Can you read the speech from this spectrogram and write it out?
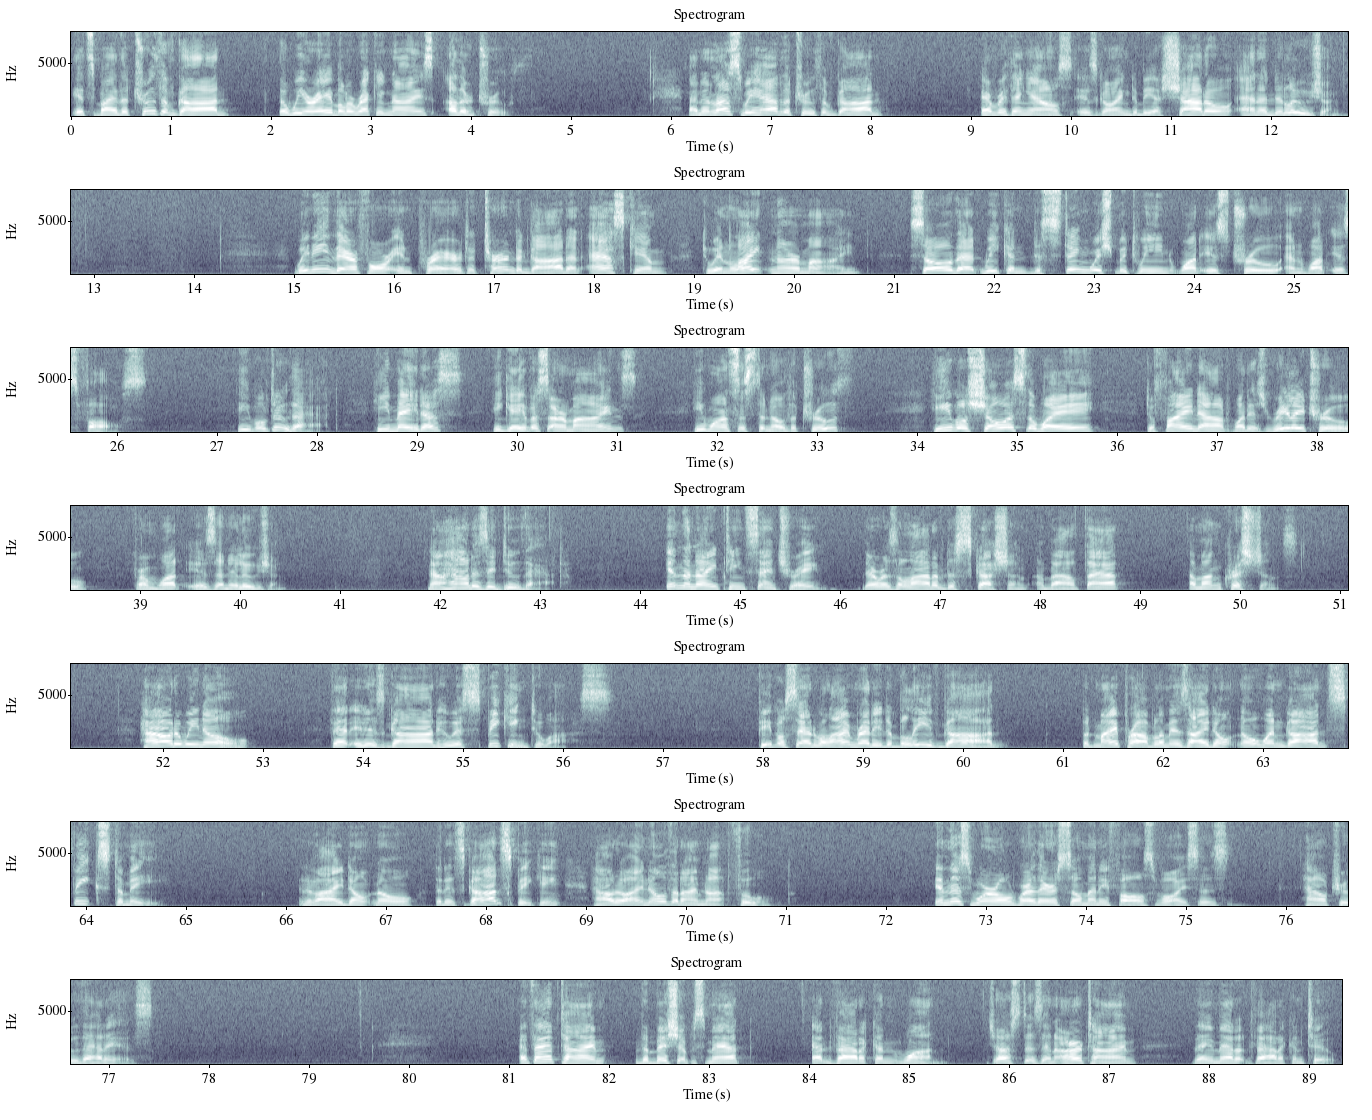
It's by the truth of God that we are able to recognize other truth. And unless we have the truth of God, everything else is going to be a shadow and a delusion. We need, therefore, in prayer to turn to God and ask Him to enlighten our mind so that we can distinguish between what is true and what is false. He will do that. He made us, He gave us our minds, He wants us to know the truth. He will show us the way to find out what is really true from what is an illusion. Now, how does He do that? In the 19th century, there was a lot of discussion about that among Christians. How do we know that it is God who is speaking to us? People said, Well, I'm ready to believe God, but my problem is I don't know when God speaks to me. And if I don't know that it's God speaking, how do I know that I'm not fooled? In this world where there are so many false voices, how true that is. At that time, the bishops met at Vatican I, just as in our time they met at Vatican II.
